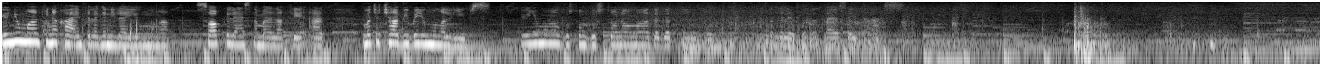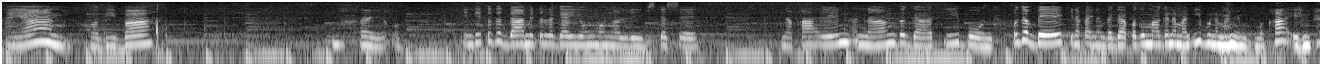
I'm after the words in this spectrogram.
Yun yung mga kinakain talaga nila, yung mga succulents na malalaki at machachabi ba yung mga leaves. Yun yung mga gustong gusto ng mga dagat ibon. Sandali, punta tayo sa itaas. Ayan. O, diba? Ay, ako. Hindi to dadami talaga yung mga leaves kasi kinakain ng dagat ibon. Pag gabi, kinakain ng daga. Pag umaga naman, ibon naman yung kumakain.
